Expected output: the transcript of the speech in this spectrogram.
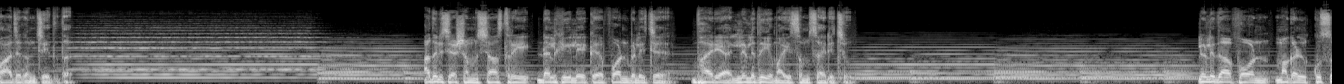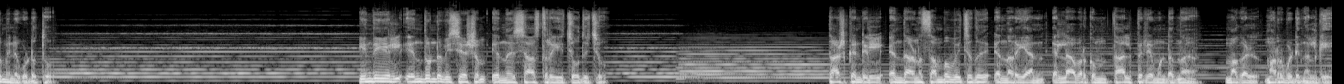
പാചകം ചെയ്തത്. അതിനുശേഷം ശാസ്ത്രി ഡൽഹിയിലേക്ക് ഫോൺ വിളിച്ച് ഭാര്യ ലളിതയുമായി സംസാരിച്ചു. ലളിത ഫോൺ മകൾ കുസുമിന് കൊടുത്തു. ഇന്ത്യയിൽ എന്തുണ്ട് വിശേഷം എന്ന് ശാസ്ത്രി ചോദിച്ചു. താഷ്കണ്ടിൽ എന്താണ് സംഭവിച്ചത് എന്നറിയാൻ എല്ലാവർക്കും താൽപ്പര്യമുണ്ടെന്ന് മകൾ മറുപടി നൽകി.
